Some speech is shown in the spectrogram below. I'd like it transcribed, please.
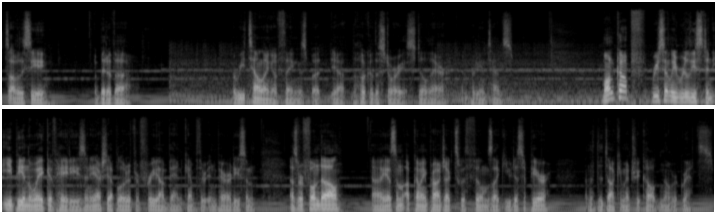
it's obviously a bit of a a retelling of things, but yeah, the hook of the story is still there and pretty intense. Mondkopf recently released an EP in the wake of Hades, and he actually uploaded it for free on Bandcamp through In Paradisum. As for Fundal, uh, he has some upcoming projects with films like You Disappear and the documentary called No Regrets.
